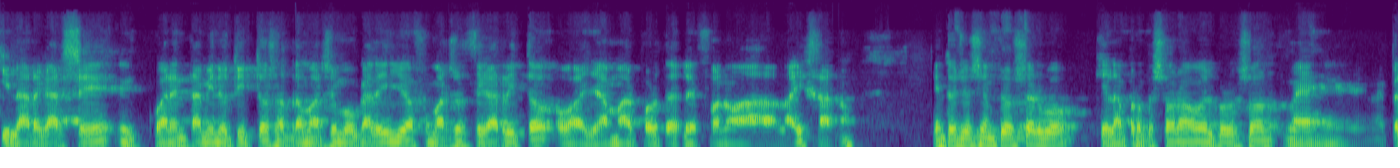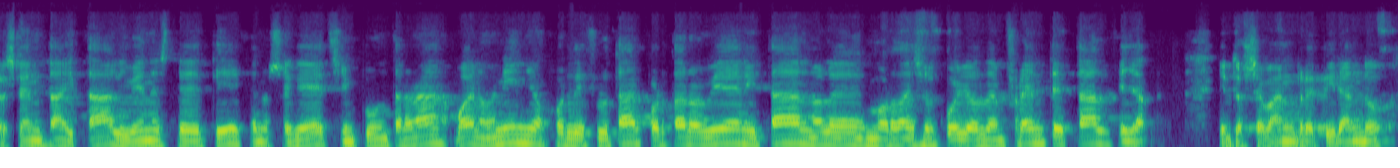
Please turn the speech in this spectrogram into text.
y largarse 40 minutitos a tomarse un bocadillo, a fumarse un cigarrito o a llamar por teléfono a la hija, ¿no? Entonces yo siempre observo que la profesora o el profesor me, presenta y tal, y viene este tío que no sé qué, chimpum, tarará. Bueno, niños, por disfrutar, portaros bien y tal, no le mordáis el cuello al de enfrente, tal, que ya. Y entonces se van retirando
